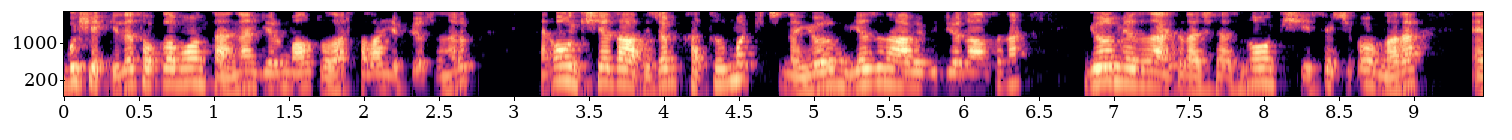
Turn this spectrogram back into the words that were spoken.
Bu şekilde toplam 10 taneden 26 dolar falan yapıyor sanırım. Yani 10 kişiye dağıtacağım. Katılmak için de yorum yazın abi videonun altına. Yorum yazan arkadaşlardan 10 kişiyi seçip onlara e,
